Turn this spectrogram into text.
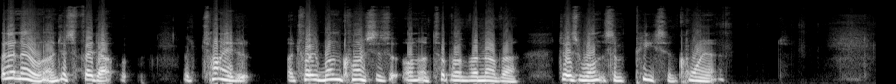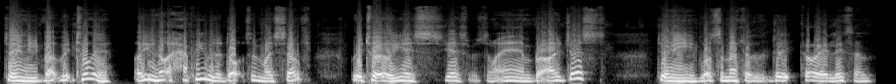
I don't know. I'm just fed up. I've tried, I tried one crisis on the top of another. Just want some peace and quiet. Jamie, but Victoria, are you not happy with the doctor and myself? Victoria, yes, yes, I am, but I just... Jamie, what's the matter? Victoria, listen.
